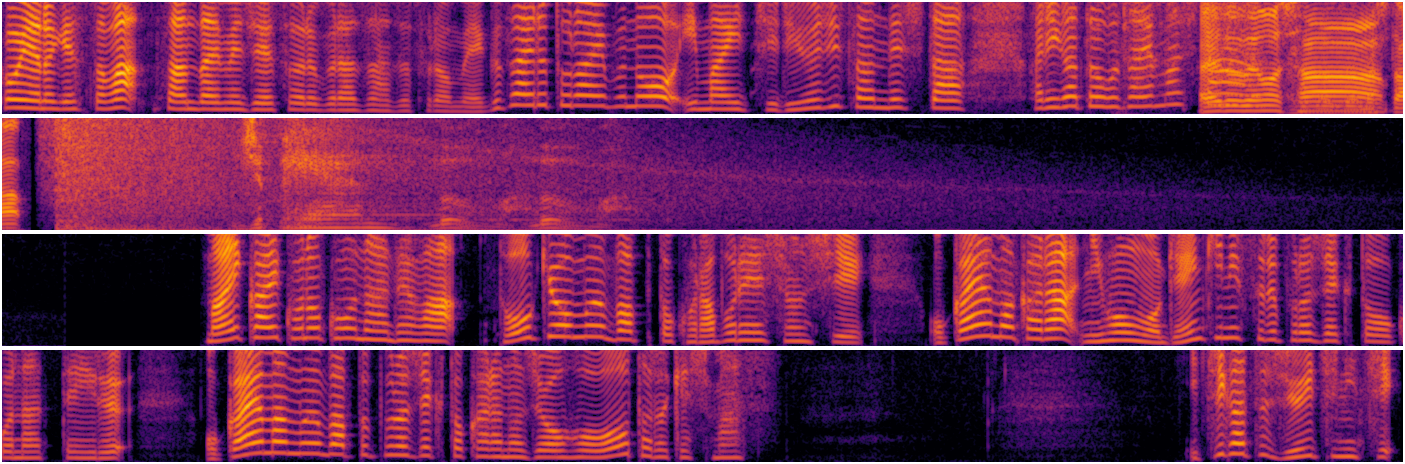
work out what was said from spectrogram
今夜のゲストは三代目 JSOULBROTHERS from EXILE トライブの今市隆二さんでした。ありがとうございました。ありがとうございましありがとうございた。ました Japan Move Up, Move Up. 毎回このコーナーでは東京ムーブアップとコラボレーションし岡山から日本を元気にするプロジェクトを行っている岡山ムーブアッププロジェクトからの情報をお届けします。1月11日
